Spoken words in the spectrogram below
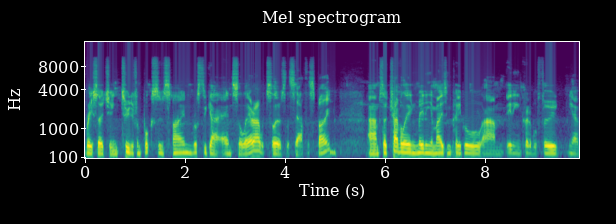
researching two different books in Spain, Rustica and Solera, which Solera is the south of Spain. Um, so traveling, meeting amazing people, um, eating incredible food, you know,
